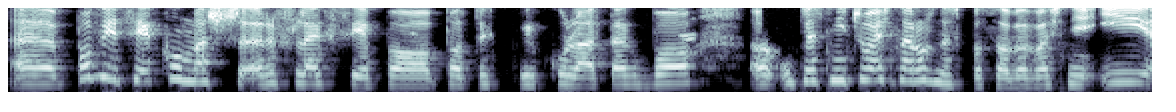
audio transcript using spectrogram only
e, powiedz, jaką masz refleksję po, po tych kilku latach, bo e, uczestniczyłaś na różne sposoby właśnie i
